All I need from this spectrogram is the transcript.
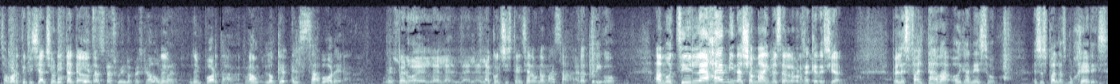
Sabor artificial. Si ahorita te... ¿Piensas que estás comiendo pescado o No, pan? no importa. Aun- Lo que el sabor era. Eso. Pero el- el- el- la consistencia era una masa, era trigo. Amotzi lehem min hashamayim. Esa era la verdad que decían. Pero les faltaba, oigan eso, eso es para las mujeres.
